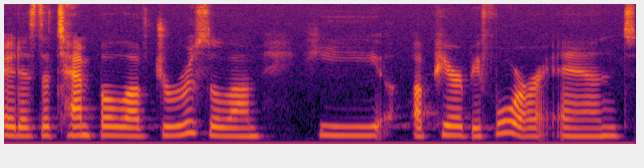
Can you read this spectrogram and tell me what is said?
It is the temple of Jerusalem he appeared before and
